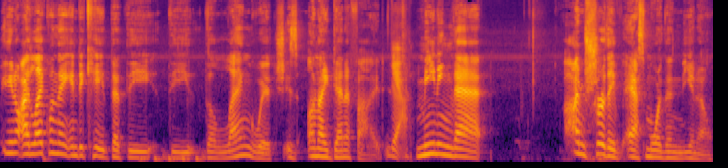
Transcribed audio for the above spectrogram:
You know, I like when they indicate that the the the language is unidentified. Yeah. meaning that I'm sure they've asked more than you know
